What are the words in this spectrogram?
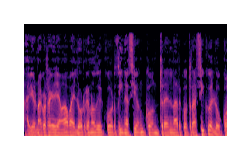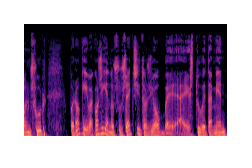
había una cosa que llamaba el órgano de coordinación contra el narcotráfico, el OCONSUR, bueno, que iba consiguiendo sus éxitos. Yo eh, estuve también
